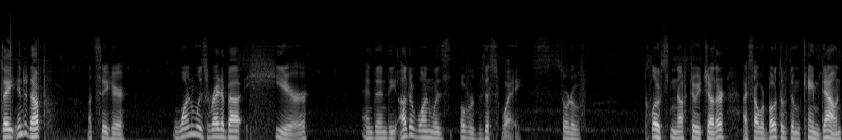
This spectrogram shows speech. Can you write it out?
they ended up, let's see here. One was right about here, and then the other one was over this way. Sort of close enough to each other. I saw where both of them came down.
